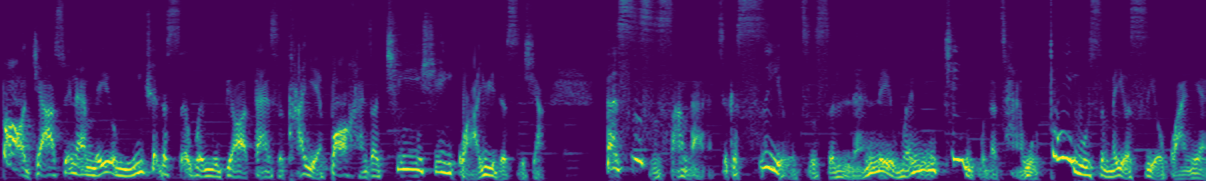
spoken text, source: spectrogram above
道家虽然没有明确的社会目标，但是它也包含着清心寡欲的思想。但事实上呢，这个私有制是人类文明进步的产物。动物是没有私有观念，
